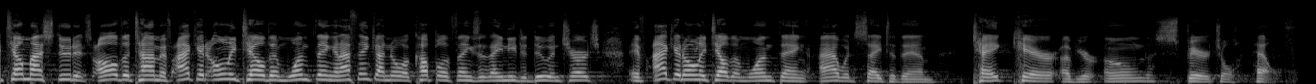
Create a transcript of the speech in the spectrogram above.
tell my students all the time if I could only tell them one thing, and I think I know a couple of things that they need to do in church, if I could only tell them one thing, I would say to them, take care of your own spiritual health.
